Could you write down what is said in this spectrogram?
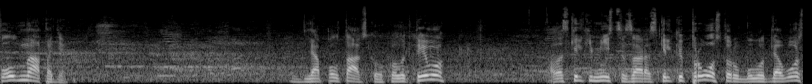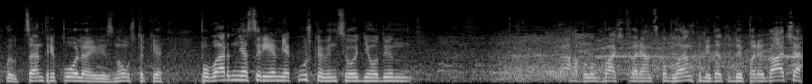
Фол в нападі для полтавського колективу. Але скільки місця зараз, скільки простору було для Ворскли в центрі поля. І знову ж таки повернення Сергія М'якушка. Він сьогодні один Габлок бачить варіант з Кобленком, іде туди передача.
